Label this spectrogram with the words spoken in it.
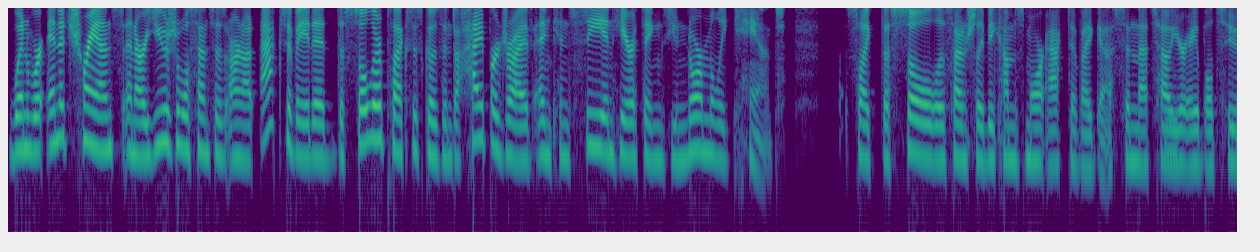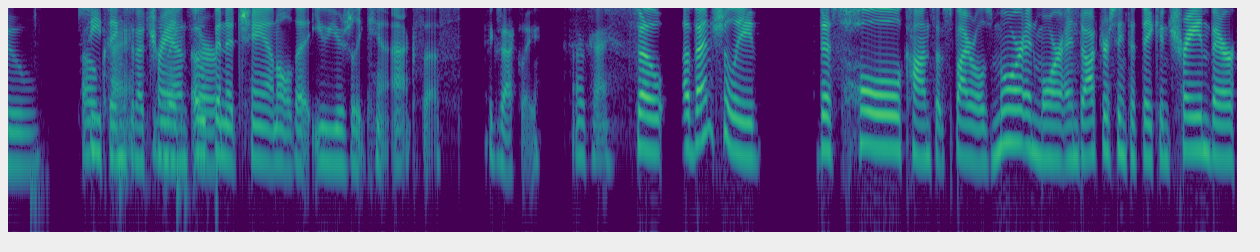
when we're in a trance and our usual senses are not activated, the solar plexus goes into hyperdrive and can see and hear things you normally can't. It's like the soul essentially becomes more active, I guess, and that's how Mm. you're able to see things in a You, like, trance. or- open a channel that you usually can't access. Exactly. Okay. So eventually, this whole concept spirals more and more, and doctors think that they can train their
